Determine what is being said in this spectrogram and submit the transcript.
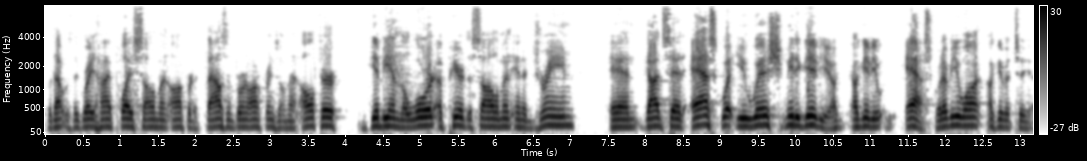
for that was the great high place. Solomon offered a thousand burnt offerings on that altar. Gibeon, the Lord appeared to Solomon in a dream, and God said, ask what you wish me to give you. I'll, I'll give you, ask. Whatever you want, I'll give it to you.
